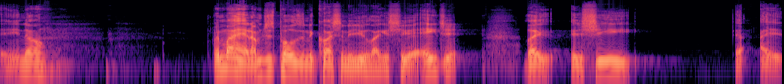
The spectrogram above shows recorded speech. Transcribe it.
you know, in my head, I'm just posing the question to you: like, is she an agent? Like, is she? I,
